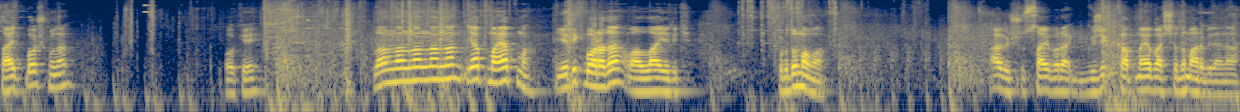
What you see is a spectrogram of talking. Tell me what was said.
Site boş mu lan? Okey. Lan lan lan lan lan yapma yapma. Yedik bu arada. Vallahi yedik. Vurdum ama. Abi şu Cyber'a gıcık kapmaya başladım harbiden ha.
